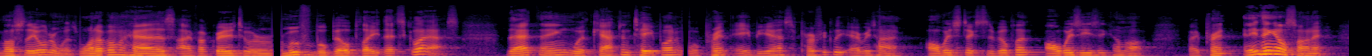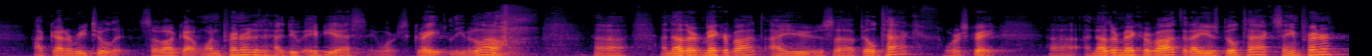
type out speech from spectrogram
most of the older ones. One of them has, I've upgraded to a removable build plate that's glass. That thing with Kapton tape on it will print ABS perfectly every time. Always sticks to the build plate, always easy to come off. If I print anything else on it, I've got to retool it. So I've got one printer that I do ABS. It works great. Leave it alone. Uh, another MakerBot, I use uh, BuildTak. Works great. Uh, another MakerBot that I use BuildTak, same printer,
